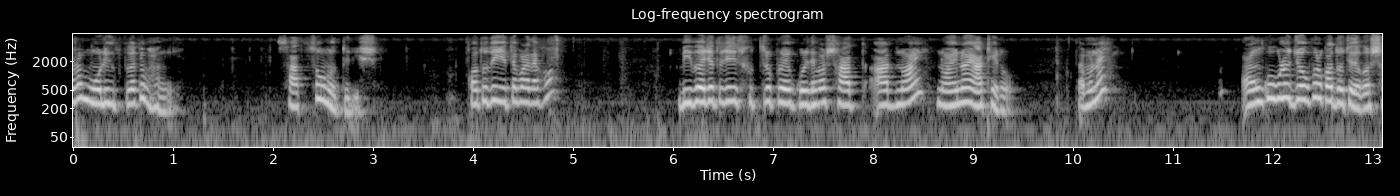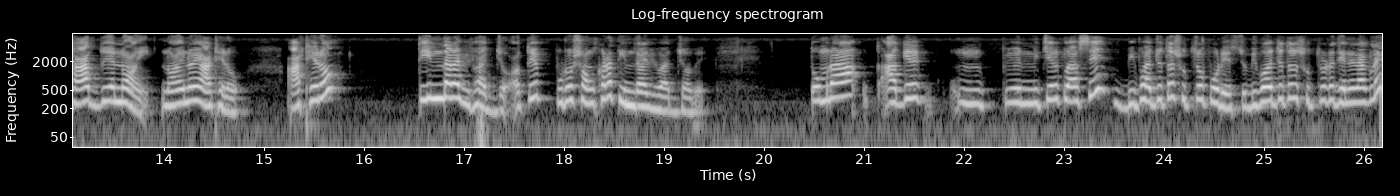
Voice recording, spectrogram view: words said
আমরা মৌলিক উৎপাদকে ভাঙি। সাতশো উনত্রিশ। কত দিয়ে যেতে পারে দেখো? বিভাজিত যদি সূত্র প্রয়োগ করি, দেখো সাত, আট, নয় নয় নয়, আঠেরো। তার মানে অঙ্কগুলো যোগফল কত হচ্ছে দেখো? সাত, দুয়ে নয় নয় নয়, আঠেরো। আঠেরো তিন দ্বারা বিভাজ্য, অতএব পুরো সংখ্যাটা তিন দ্বারা বিভাজ্য হবে। তোমরা আগে নিচের ক্লাসে বিভাজ্যতার সূত্র পড়ে এসছো। বিভাজ্যতার সূত্রটা জেনে রাখলে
